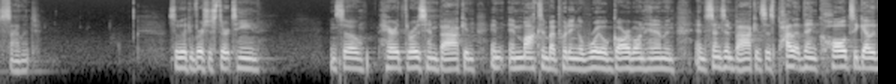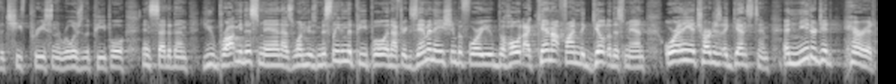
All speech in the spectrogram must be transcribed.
silent. So we look at verses 13 and so Herod throws him back and, and, and, mocks him by putting a royal garb on him and, and sends him back and says, Pilate then called together the chief priests and the rulers of the people and said to them, You brought me this man as one who's misleading the people, and after examination before you, behold, I cannot find the guilt of this man or any charges against him. And neither did Herod.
